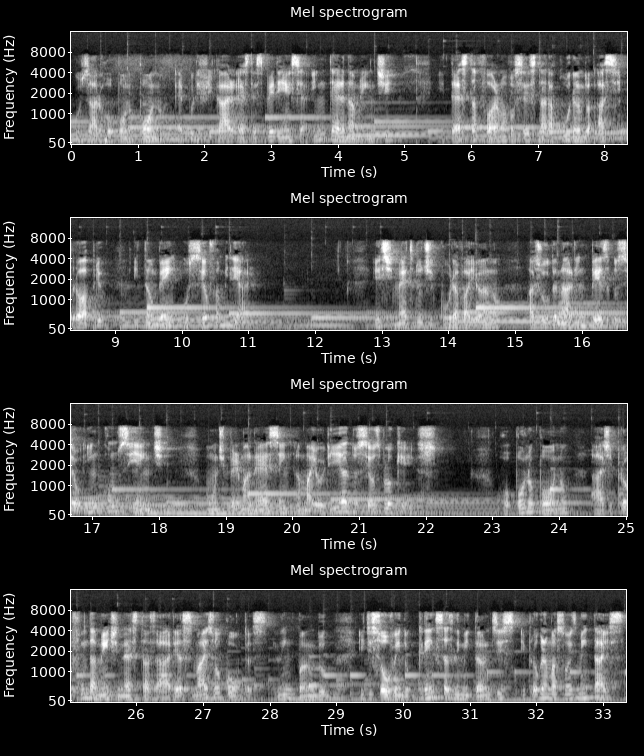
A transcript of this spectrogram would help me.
Usar o Ho'oponopono é purificar esta experiência internamente Desta forma, você estará curando a si próprio e também o seu familiar. Este método de cura havaiano ajuda na limpeza do seu inconsciente, onde permanecem a maioria dos seus bloqueios. O Ho'oponopono age profundamente nestas áreas mais ocultas, limpando e dissolvendo crenças limitantes e programações mentais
